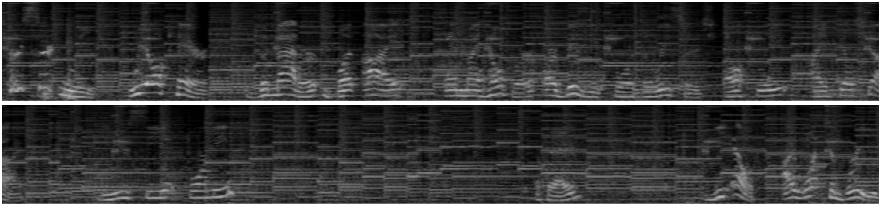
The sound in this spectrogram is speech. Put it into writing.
Tur certainly. We all care the matter, but I and my helper are busy for the research. Awfully, I feel shy. Do you see it for me? Okay. The elf I want to breed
